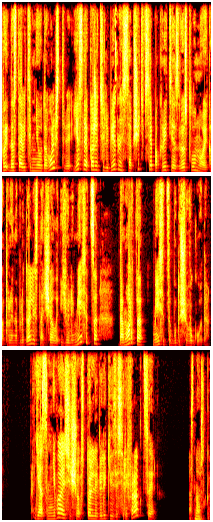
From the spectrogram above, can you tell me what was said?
Вы доставите мне удовольствие, если окажете любезность сообщить все покрытия звезд Луной, которые наблюдали с начала июля месяца до марта месяца будущего года. Я сомневаюсь еще, столь ли велики здесь рефракции. Сноска.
